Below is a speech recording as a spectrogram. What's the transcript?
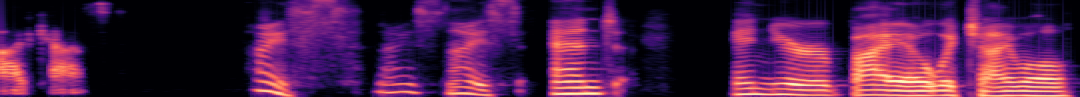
podcast. Nice, nice, nice. And in your bio, which I will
